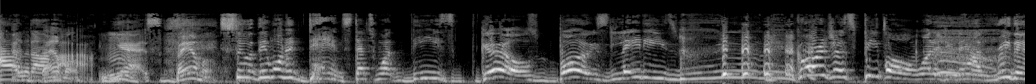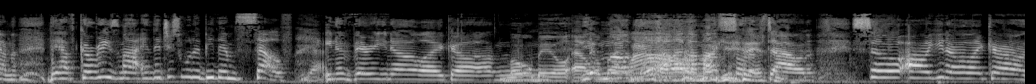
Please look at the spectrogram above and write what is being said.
Alabama. Alabama. Yes, Bama. So they want to dance. That's what these girls, boys, ladies, mm, gorgeous people want to do. They have rhythm, they have charisma, and they just want to be themselves Yeah. in a very, you know, like um, Mobile, yeah, Alabama. Mobile, Wow. Alabama my sort of goodness. town. So, uh, you know, like uh,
